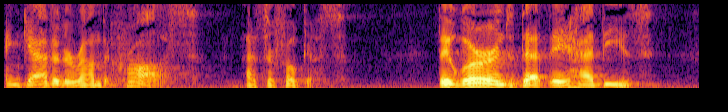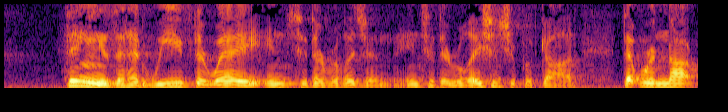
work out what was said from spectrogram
and gathered around the cross as their focus. They learned that they had these things that had weaved their way into their religion, into their relationship with God, that were not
